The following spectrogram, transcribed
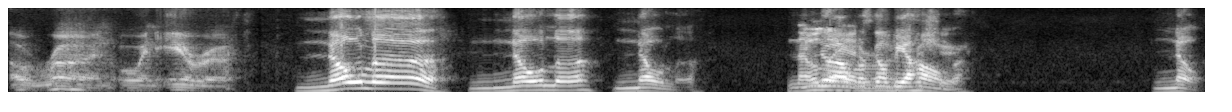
a run or an era? Nola, Nola, Nola. No, you know I was gonna be a homer. sure. No.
